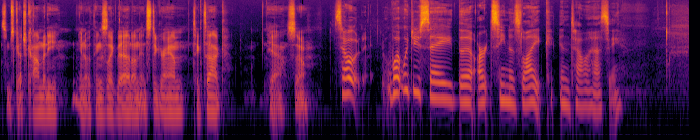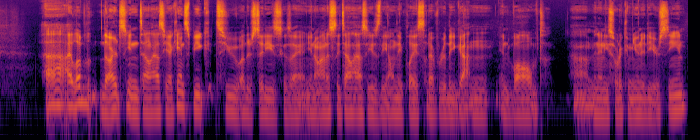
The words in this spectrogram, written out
some sketch comedy, you know, things like that on Instagram, TikTok. Yeah, so. So what would you say the art scene is like in Tallahassee? Uh, I love the art scene in Tallahassee. I can't speak to other cities because I, you know, honestly, Tallahassee is the only place that I've really gotten involved um, in any sort of community or scene.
